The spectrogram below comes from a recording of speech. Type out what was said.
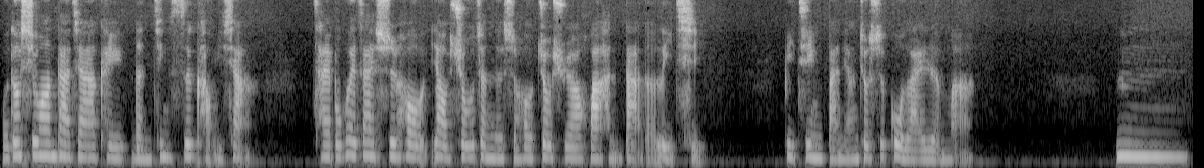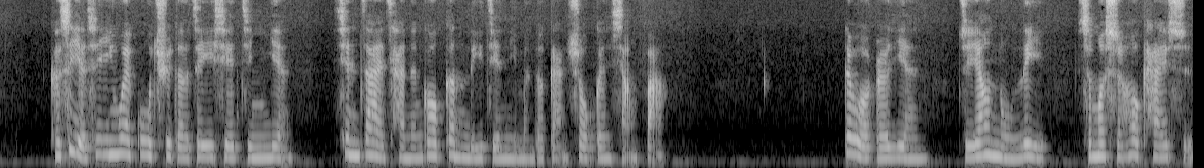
我都希望大家可以冷静思考一下，才不会在事后要修正的时候就需要花很大的力气。毕竟板娘就是过来人嘛。嗯，可是也是因为过去的这一些经验。现在才能够更理解你们的感受跟想法。对我而言，只要努力，什么时候开始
